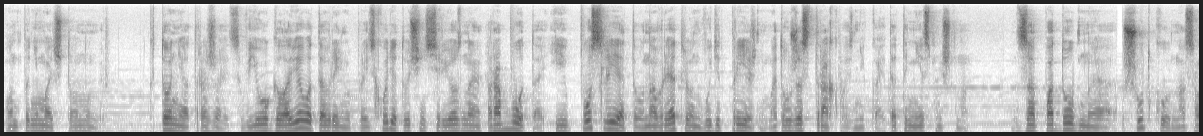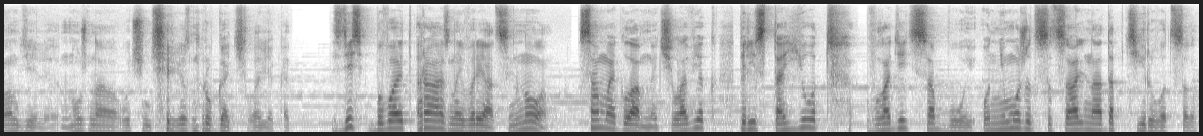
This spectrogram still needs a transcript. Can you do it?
Он понимает, что он умер никто не отражается. В его голове в это время происходит очень серьезная работа, и после этого навряд ли он будет прежним. Это уже страх возникает, это не смешно. За подобную шутку на самом деле нужно очень серьезно ругать человека. Здесь бывают разные вариации, но Самое главное, человек перестает владеть собой, он не может социально адаптироваться.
